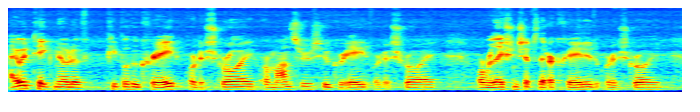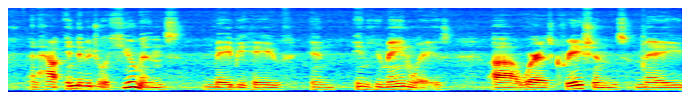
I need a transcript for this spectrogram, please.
I would take note of people who create or destroy, or monsters who create or destroy, or relationships that are created or destroyed, and how individual humans may behave in inhumane ways, uh, whereas creations may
